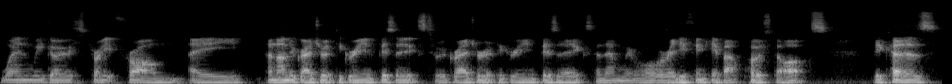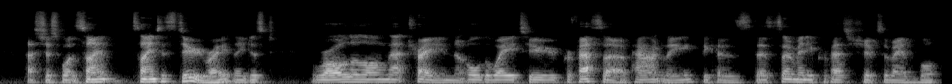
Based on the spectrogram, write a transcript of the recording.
when we go straight from a an undergraduate degree in physics to a graduate degree in physics, and then we're already thinking about postdocs because that's just what scientists do, right? They just roll along that train all the way to professor, apparently, because there's so many professorships available.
